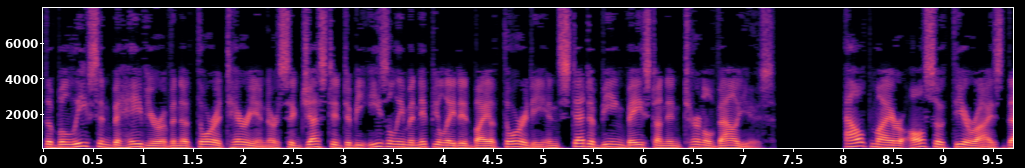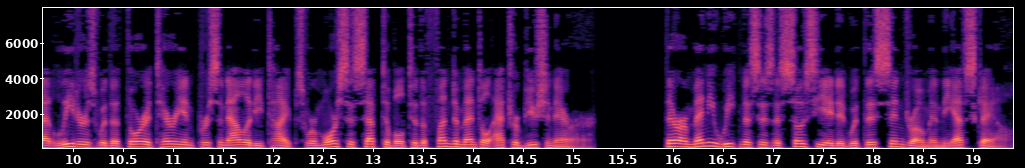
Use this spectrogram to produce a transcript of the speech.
The beliefs and behavior of an authoritarian are suggested to be easily manipulated by authority instead of being based on internal values. Altemeyer also theorized that leaders with authoritarian personality types were more susceptible to the fundamental attribution error. There are many weaknesses associated with this syndrome and the F-scale.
